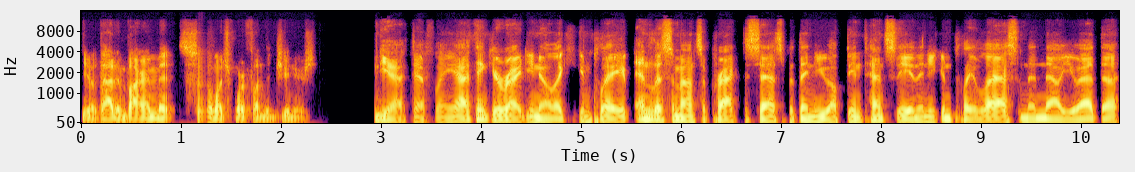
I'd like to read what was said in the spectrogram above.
you know that environment so much more fun than juniors yeah, definitely. I think you're right. You know, like you can play endless amounts of practice sets, but then you up the intensity and then you can play less. And then now you add the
